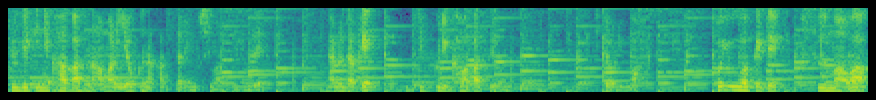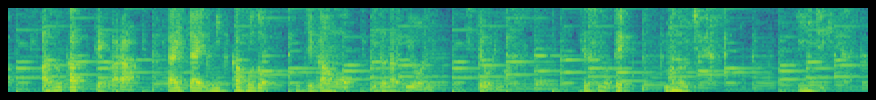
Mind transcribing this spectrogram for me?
急激に乾かすのはあまり良くなかったりもしますのでなるだけじっくり乾かすようにしております。というわけで襖は預かってからだいたい3日ほど時間をいただくようにしております。ですので今のうちです。いい時期です。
